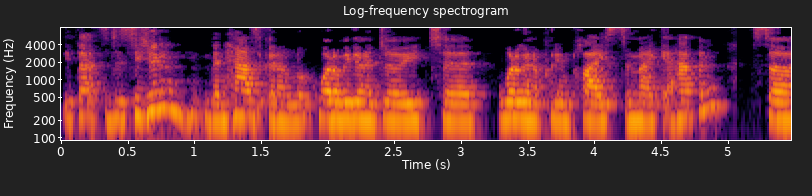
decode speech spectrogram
if that's a decision, then how's it going to look? What are we going to do to, what are we going to put in place to make it happen? So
